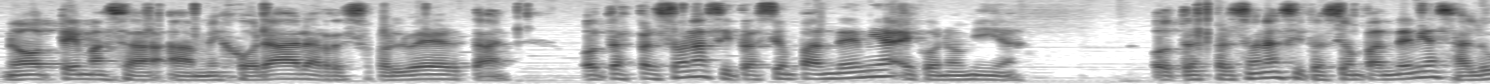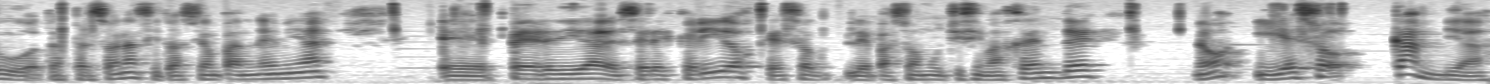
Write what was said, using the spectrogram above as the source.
¿no? Temas a, mejorar, a resolver, tal. Otras personas, situación pandemia, economía. Otras personas, situación pandemia, salud. Otras personas, situación pandemia, eh, pérdida de seres queridos, que eso le pasó a muchísima gente, ¿no? Y eso cambia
